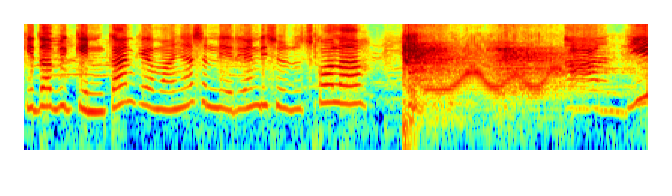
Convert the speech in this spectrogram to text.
kita bikinkan kemahnya sendirian di sudut sekolah. Andi?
